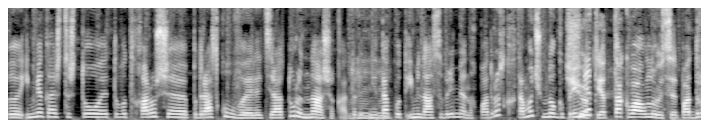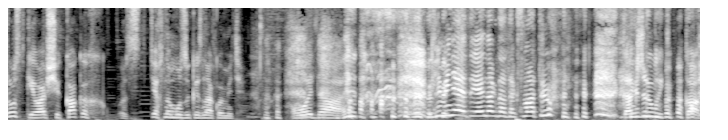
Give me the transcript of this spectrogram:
И мне кажется, что это вот хорошая подростковая литература наша, которая не Мгм. так вот именно о современных подростках. Там очень много примет. Чёрт, я так волнуюсь. Подростки вообще, как их с техномузыкой знакомить? Ой, да. Для меня это я иногда так смотрю. Как же быть? Как?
